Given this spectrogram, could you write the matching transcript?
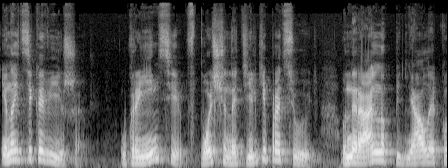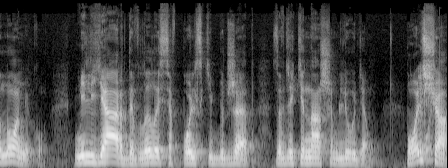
І найцікавіше, українці в Польщі не тільки працюють, вони реально підняли економіку. Мільярди влилися в польський бюджет завдяки нашим людям. Польща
